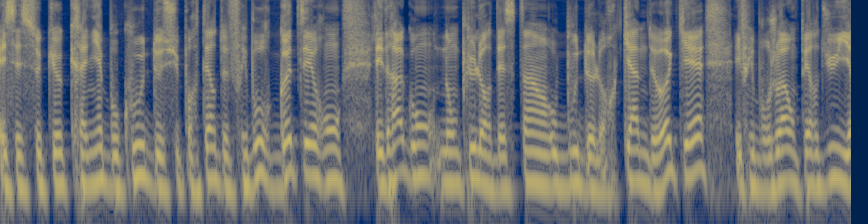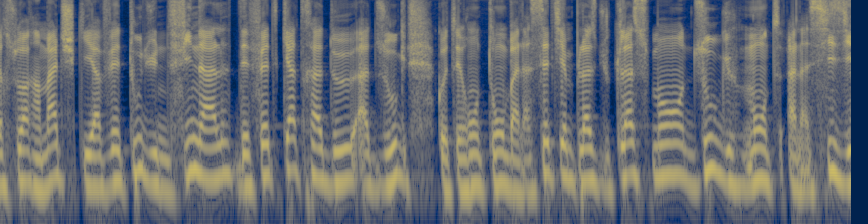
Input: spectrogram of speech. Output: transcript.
Et c'est ce que craignaient beaucoup de supporters de Fribourg-Gotteron. Les Dragons n'ont plus leur destin au bout de leur canne de hockey. Les Fribourgeois ont perdu hier soir un match qui avait tout d'une finale. Défaite 4 à 2 à Zug. Gotteron tombe à la 7 place du classement. Zug monte à la 6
